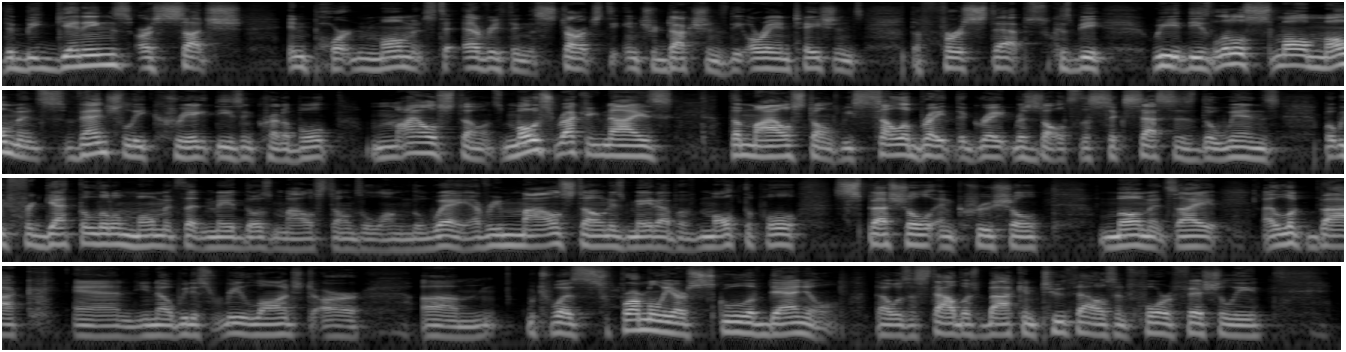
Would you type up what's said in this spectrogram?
The beginnings are such important moments to everything the starts the introductions the orientations the first steps because we, we these little small moments eventually create these incredible milestones most recognize the milestones. We celebrate the great results, the successes, the wins, but we forget the little moments that made those milestones along the way. Every milestone is made up of multiple special and crucial moments. I I look back and you know we just relaunched our um, which was formerly our School of Daniel that was established back in 2004 officially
